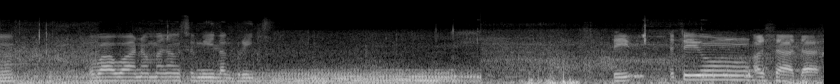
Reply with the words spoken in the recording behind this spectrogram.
Ah, kawawa naman ang sumilang bridge. Ito, ito yung kalsada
